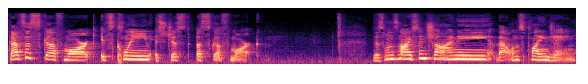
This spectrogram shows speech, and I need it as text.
that's a scuff mark. It's clean. It's just a scuff mark. This one's nice and shiny. That one's plain Jane.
